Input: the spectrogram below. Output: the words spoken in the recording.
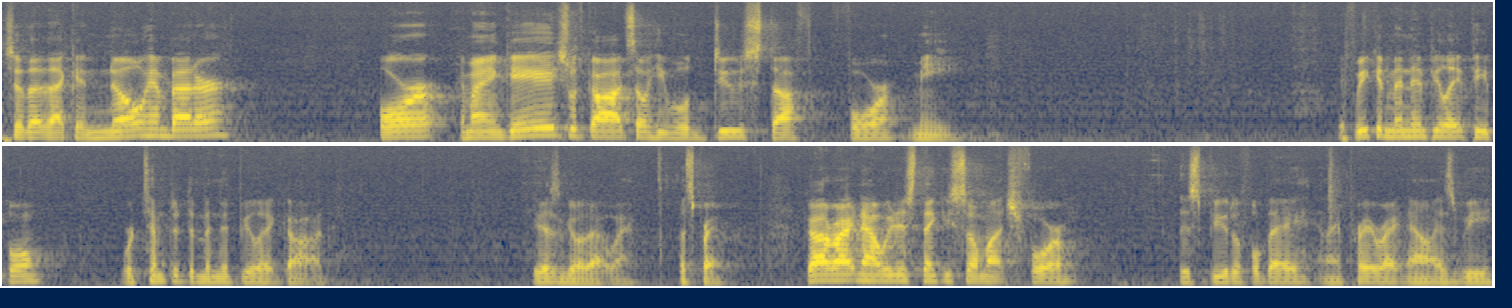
so that I can know Him better? Or am I engaged with God so He will do stuff for me? If we can manipulate people, we're tempted to manipulate God. He doesn't go that way. Let's pray. God, right now, we just thank you so much for this beautiful day. And I pray right now as we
